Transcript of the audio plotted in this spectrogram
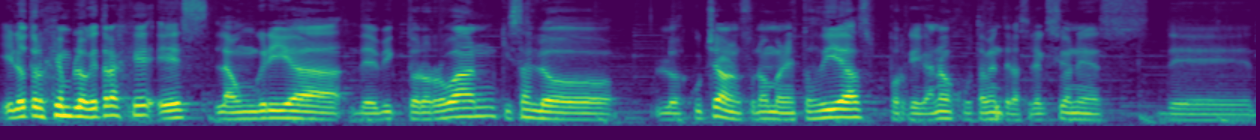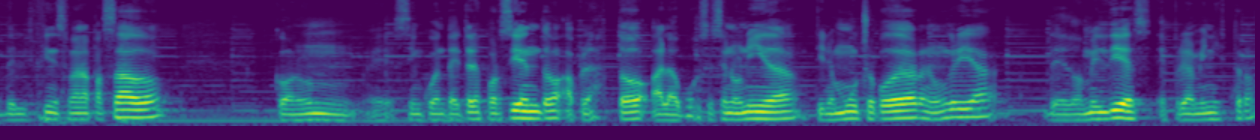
El otro ejemplo que traje es la Hungría de Víctor Orbán. Quizás lo, escucharon su nombre en estos días porque ganó justamente las elecciones de, del fin de semana pasado con un eh, 53%, aplastó a la oposición unida, tiene mucho poder en Hungría, de 2010 es primer ministro.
